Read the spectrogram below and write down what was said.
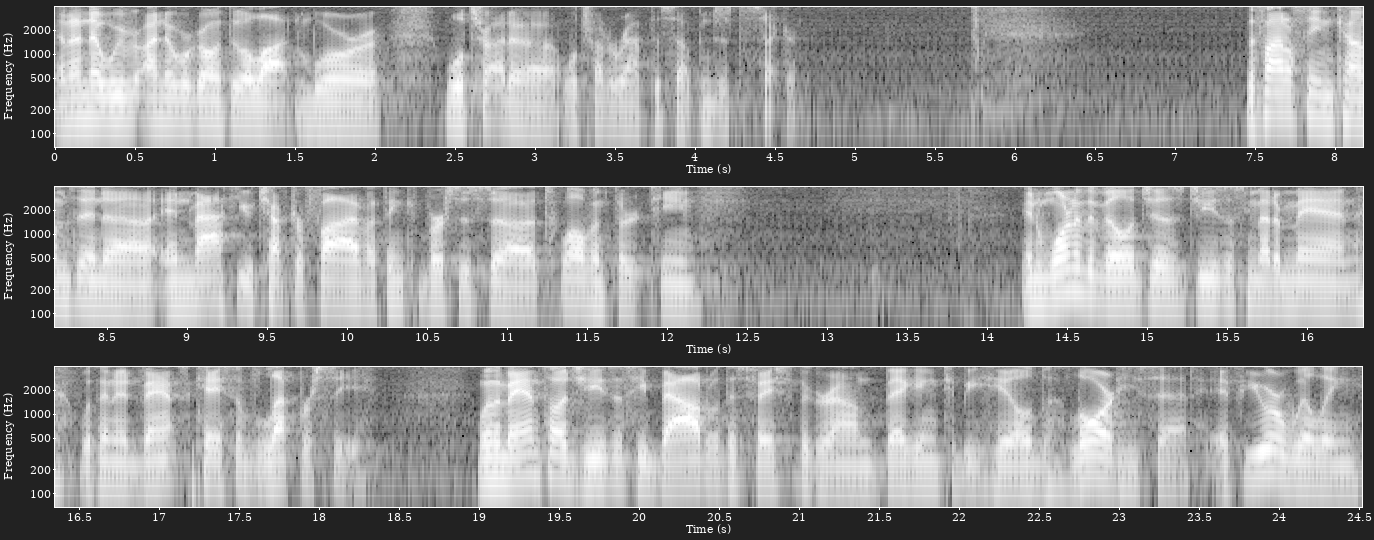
And I know, we I know we're going through a lot, and we'll, we'll, try to, we'll try to wrap this up in just a second. The final scene comes in, uh, in Matthew chapter 5, I think verses uh, 12 and 13. In one of the villages, Jesus met a man with an advanced case of leprosy. When the man saw Jesus, he bowed with his face to the ground, begging to be healed. Lord, he said, if you are willing,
